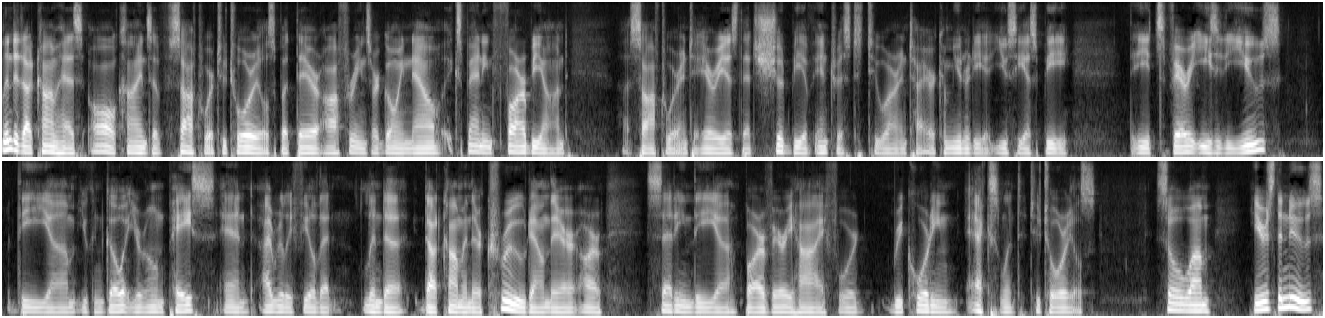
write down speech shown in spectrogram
lynda.com has all kinds of software tutorials, but their offerings are going now expanding far beyond uh, software into areas that should be of interest to our entire community at UCSB. It's very easy to use. The um, you can go at your own pace, and I really feel that lynda.com and their crew down there are setting the uh, bar very high for recording excellent tutorials. So um, here's the news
